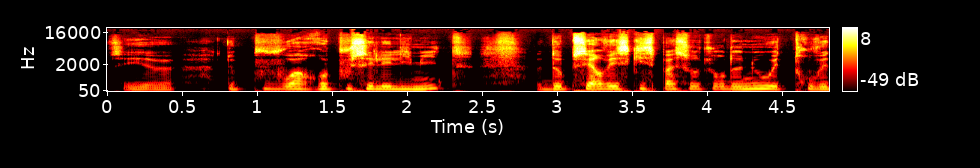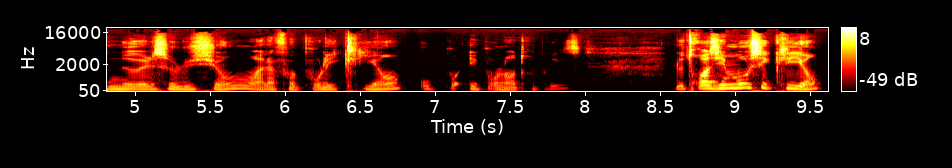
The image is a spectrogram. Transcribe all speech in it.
C'est euh, de pouvoir repousser les limites, d'observer ce qui se passe autour de nous et de trouver de nouvelles solutions, à la fois pour les clients et pour l'entreprise. Le troisième mot, c'est client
